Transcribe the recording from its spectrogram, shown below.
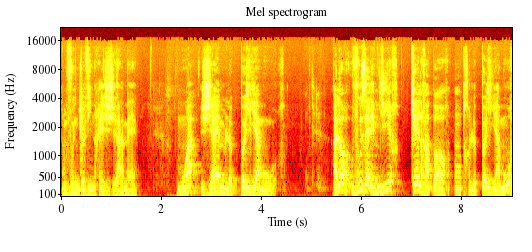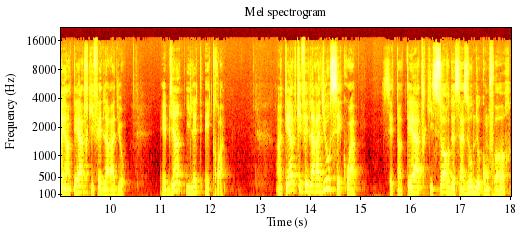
Vous ne devinerez jamais. Moi, j'aime le polyamour. Alors, vous allez me dire, quel rapport entre le polyamour et un théâtre qui fait de la radio? Eh bien, il est étroit. Un théâtre qui fait de la radio, c'est quoi? C'est un théâtre qui sort de sa zone de confort,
